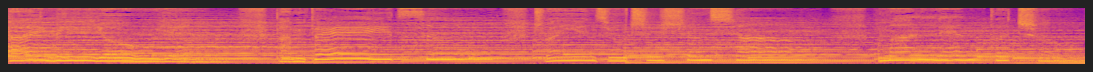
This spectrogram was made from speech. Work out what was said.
柴米油盐半辈子，转眼就只剩下满脸的皱。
